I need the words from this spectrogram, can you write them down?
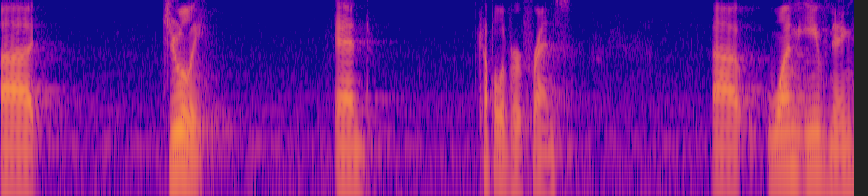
uh, Julie and a couple of her friends uh, one evening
